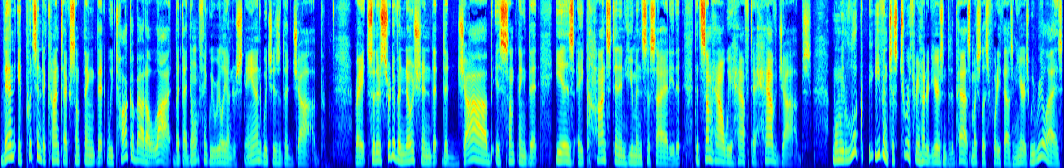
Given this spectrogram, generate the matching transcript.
then it puts into context something that we talk about a lot, but I don't think we really understand, which is the job right? So there's sort of a notion that the job is something that is a constant in human society, that, that somehow we have to have jobs. When we look even just two or three hundred years into the past, much less 40,000 years, we realize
